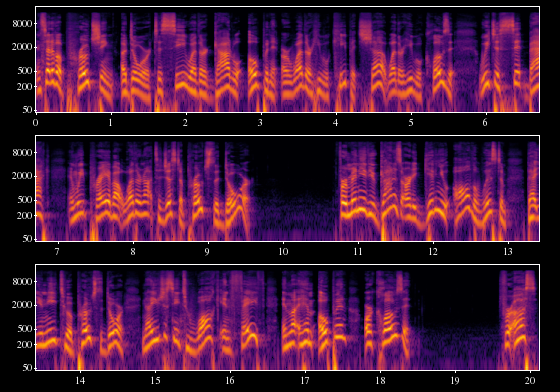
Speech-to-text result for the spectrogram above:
Instead of approaching a door to see whether God will open it or whether He will keep it shut, whether He will close it, we just sit back and we pray about whether or not to just approach the door. For many of you, God has already given you all the wisdom that you need to approach the door. Now you just need to walk in faith and let Him open or close it. For us,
